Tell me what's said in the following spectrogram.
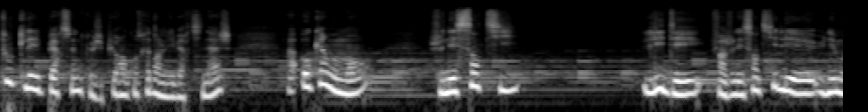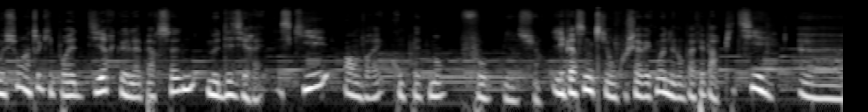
toutes les personnes que j'ai pu rencontrer dans le libertinage, à aucun moment je n'ai senti l'idée, enfin je n'ai senti une émotion, un truc qui pourrait dire que la personne me désirait. Ce qui est en vrai complètement faux, bien sûr. Les personnes qui ont couché avec moi ne l'ont pas fait par pitié. Euh,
